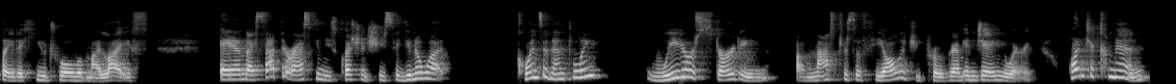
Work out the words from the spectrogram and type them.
played a huge role in my life. And I sat there asking these questions. She said, You know what? Coincidentally, we are starting a Masters of Theology program in January. Why don't you come in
